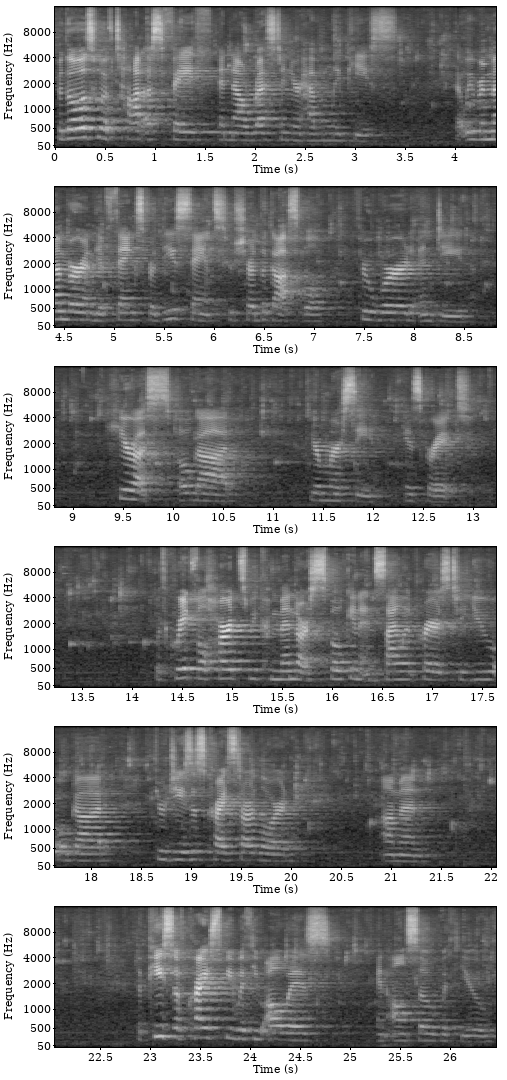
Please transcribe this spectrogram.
For those who have taught us faith and now rest in your heavenly peace, that we remember and give thanks for these saints who shared the gospel through word and deed. Hear us, O God, your mercy is great. With grateful hearts, we commend our spoken and silent prayers to you, O God, through Jesus Christ our Lord. Amen. The peace of Christ be with you always, and also with you.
